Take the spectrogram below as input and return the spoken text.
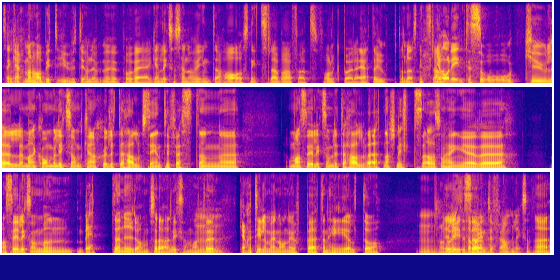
Sen kanske man har bytt ut det under, eh, på vägen liksom sen och inte har snitslar bara för att folk började äta upp de där snitslarna. Ja, det är inte så kul heller. Man kommer liksom kanske lite halvsent till festen. eh, Och man ser liksom lite halvätna schnitzlar som hänger. eh, Man ser liksom munbetten i dem. Så här, liksom, att det, kanske till och med någon är uppäten helt. Och, Mm, och då lite hittar man ju inte fram liksom. nej,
